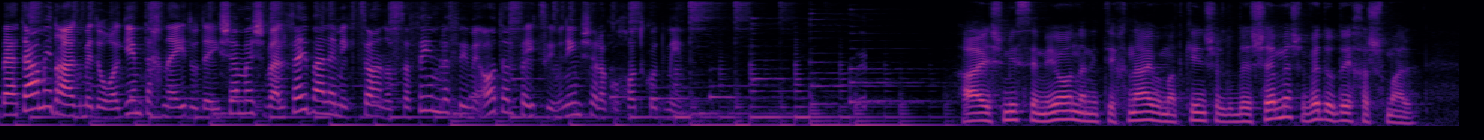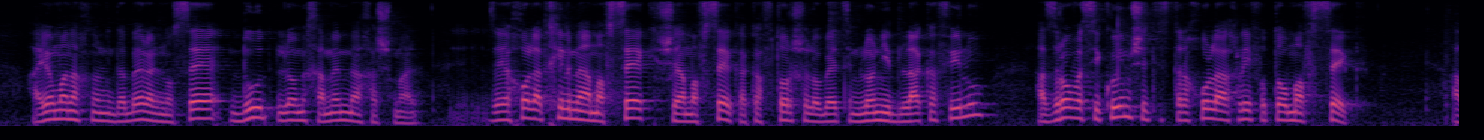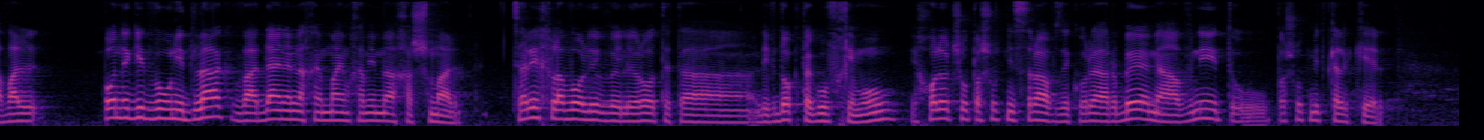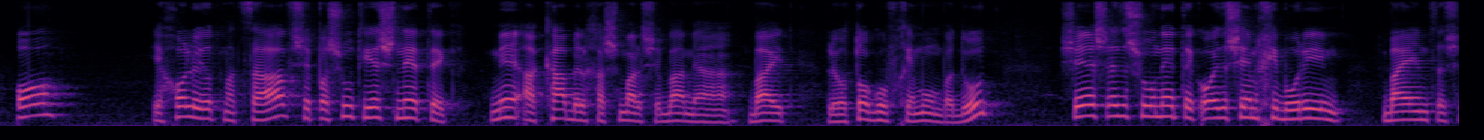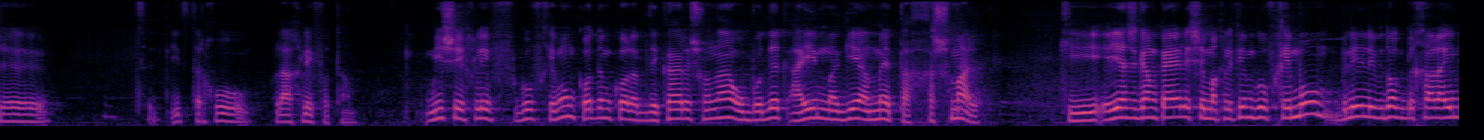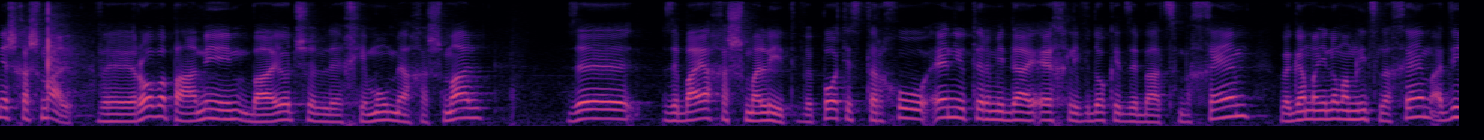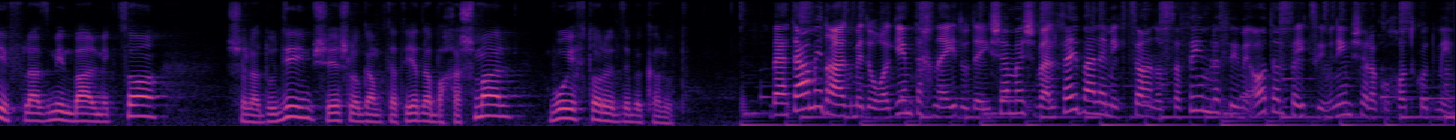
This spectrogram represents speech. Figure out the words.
באתר מדרג מדורגים טכנאי דודי שמש ואלפי בעלי מקצוע נוספים לפי מאות אלפי ציונים של לקוחות קודמים. היי, שמי סמיון, אני טכנאי ומתקין של דודי שמש ודודי חשמל. היום אנחנו נדבר על נושא דוד לא מחמם מהחשמל. זה יכול להתחיל מהמפסק, שהמפסק, הכפתור שלו בעצם לא נדלק אפילו, אז רוב הסיכויים שתצטרכו להחליף אותו מפסק. אבל בואו נגיד והוא נדלק ועדיין אין לכם מים חמים מהחשמל. צריך לבוא ולראות את ה... לבדוק את הגוף חימום, יכול להיות שהוא פשוט נשרף, זה קורה הרבה, מהאבנית הוא פשוט מתקלקל. או יכול להיות מצב שפשוט יש נתק מהכבל חשמל שבא מהבית לאותו גוף חימום בדוד, שיש איזשהו נתק או איזה שהם חיבורים באמצע שיצטרכו להחליף אותם. מי שהחליף גוף חימום, קודם כל הבדיקה הראשונה, הוא בודק האם מגיע מתח, חשמל. כי יש גם כאלה שמחליפים גוף חימום בלי לבדוק בכלל האם יש חשמל. ורוב הפעמים בעיות של חימום מהחשמל זה, זה בעיה חשמלית, ופה תצטרכו, אין יותר מדי איך לבדוק את זה בעצמכם, וגם אני לא ממליץ לכם, עדיף להזמין בעל מקצוע של הדודים, שיש לו גם קצת ידע בחשמל, והוא יפתור את זה בקלות. באתר מדרג מדורגים טכנאי דודי שמש ואלפי בעלי מקצוע נוספים לפי מאות אלפי ציונים של לקוחות קודמים.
